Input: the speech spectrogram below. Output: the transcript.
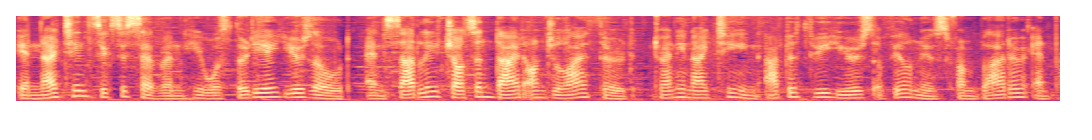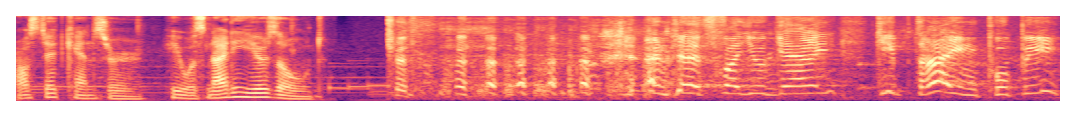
In 1967, he was 38 years old, and sadly Johnson died on July 3, 2019 after three years of illness from bladder and prostate cancer. He was 90 years old. And as for you, Gary, keep trying, poopy.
